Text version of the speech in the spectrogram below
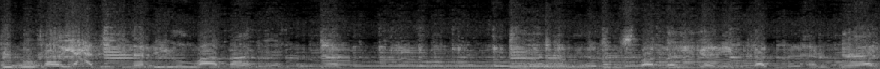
في البخاري حديث نبي الله قال المصطفى الكريم ختم الارسال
